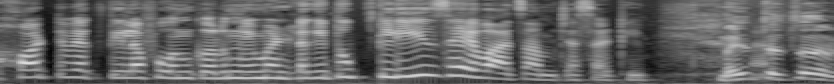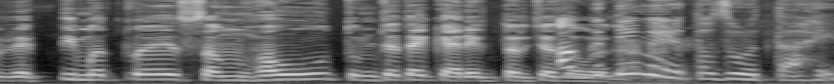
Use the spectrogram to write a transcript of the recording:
हॉट व्यक्तीला फोन करून मी म्हटलं की तू प्लीज हे वाच आमच्यासाठी म्हणजे त्याचं व्यक्तिमत्व संभावू तुमच्या त्या कॅरेक्टरच्या अगदी. मिळतं जुळतं आहे.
